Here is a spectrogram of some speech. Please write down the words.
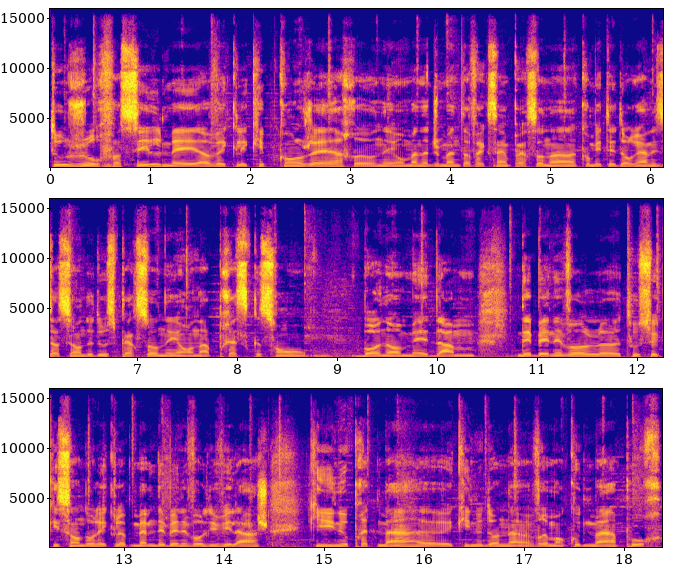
toujours facile, mais avec l'équipe qu'on gère, on est au management avec 5 personnes, un comité d'organisation de 12 personnes et on a presque 100 bonhommes et dames, des bénévoles, euh, tous ceux qui sont dans les clubs, même des bénévoles du village, qui nous prêtent main, euh, qui nous donnent un vraiment coup de main pour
